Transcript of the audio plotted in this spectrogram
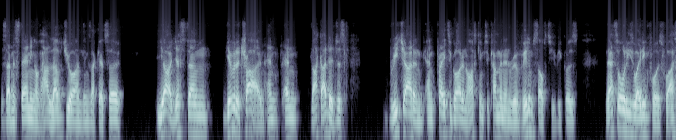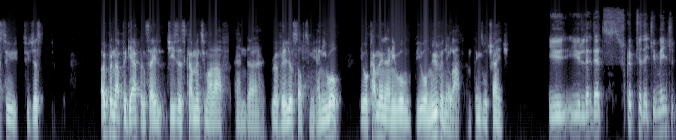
this understanding of how loved you are and things like that. So yeah, just um give it a try and and like I did, just reach out and, and pray to God and ask Him to come in and reveal Himself to you because that's all He's waiting for is for us to to just open up the gap and say, Jesus, come into my life and uh, reveal yourself to me, and He will. He will come in and He will He will move in your life and things will change. You you that scripture that you mentioned,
